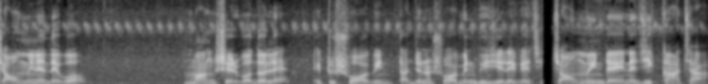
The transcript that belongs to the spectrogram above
চাউমিনে দেব মাংসের বদলে একটু সোয়াবিন, তার জন্য সোয়াবিন ভিজিয়ে রেখেছি। চাউমিনটা এনেছি কাঁচা।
